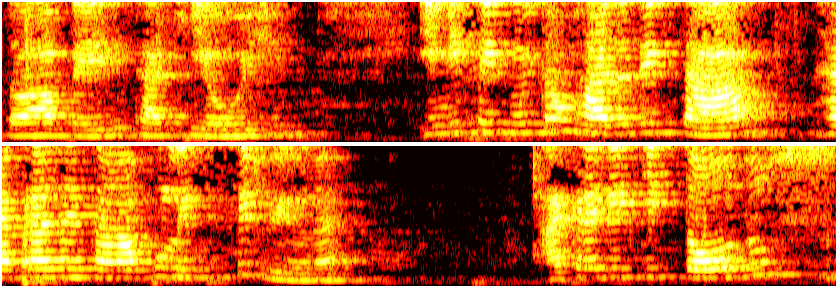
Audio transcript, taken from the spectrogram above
da OAB de estar aqui hoje. E me sinto muito honrada de estar representando a Polícia Civil. Né? Acredito que todos,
